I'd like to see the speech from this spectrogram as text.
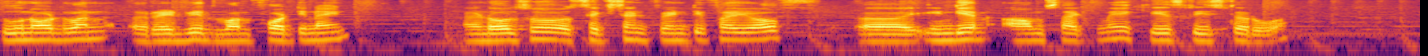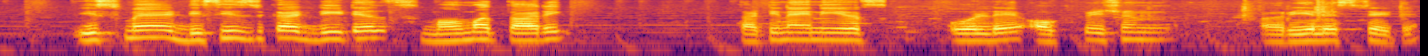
two not one, read with one forty nine, and also section twenty five of Indian Arms Act में केस रजिस्टर हुआ। इसमें डिसीज का details Mohammed Tariq thirty nine years old है ऑक्यूपेशन रियल इस्टेट है।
